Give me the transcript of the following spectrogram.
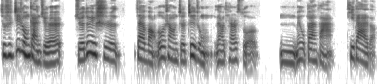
就是这种感觉绝对是在网络上这这种聊天所嗯没有办法。替代的，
